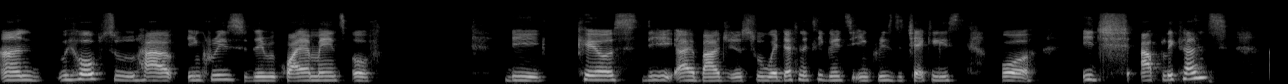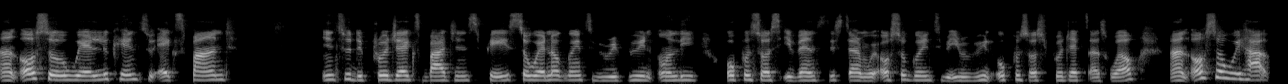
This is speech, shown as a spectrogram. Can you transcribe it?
And we hope to have increased the requirements of the CHAOSS DEI badges. So we're definitely going to increase the checklist for each applicant. And also we're looking to expand into the project's badging space. So we're not going to be reviewing only open source events this time. We're also going to be reviewing open source projects as well. And also we have,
